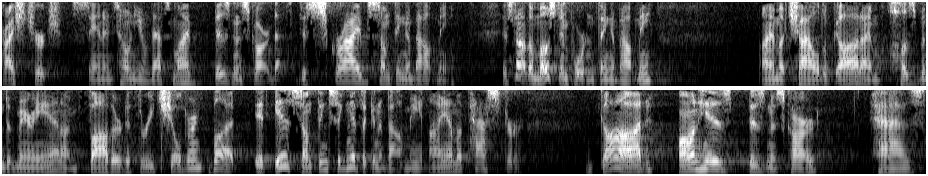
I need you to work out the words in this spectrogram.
Christ Church San Antonio. That's my business card. That describes something about me. It's not the most important thing about me. I'm a child of God. I'm husband of Marianne. I'm father to three children. But it is something significant about me. I am a pastor. God, on his business card, has,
